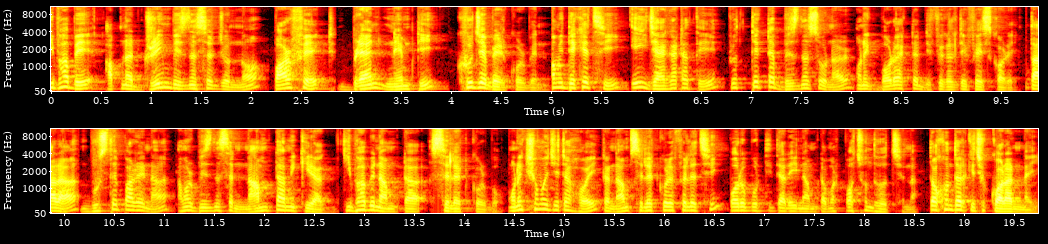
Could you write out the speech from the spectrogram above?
কীভাবে আপনার ড্রিম বিজনেসের জন্য পারফেক্ট ব্র্যান্ড নেমটি খুঁজে বের করবেন। আমি দেখেছি এই জায়গাটাতে প্রত্যেকটা বিজনেস ওনার অনেক বড় একটা ডিফিকাল্টি ফেস করে। তারা বুঝতে পারে না, আমার বিজনেসের নামটা আমি কি রাখব? কীভাবে নামটা সিলেক্ট করব? অনেক সময় যেটা হয়, একটা নাম সিলেক্ট করে ফেলেছি, পরবর্তীতে আর এই নামটা আমার পছন্দ হচ্ছে না। তখন তার কিছু করার নাই,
